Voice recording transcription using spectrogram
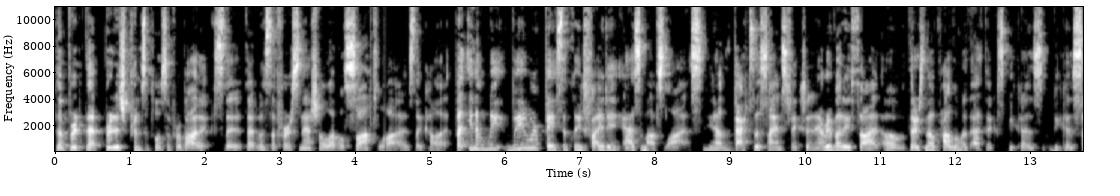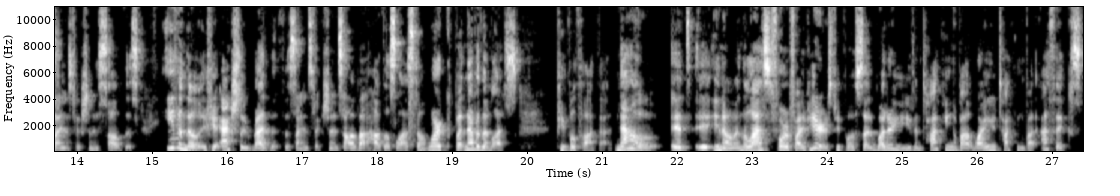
the Brit- that British Principles of Robotics that that was the first national level soft law, as they call it. But you know, we we were basically fighting Asimov's laws. You know, back to the science fiction. Everybody thought, oh, there's no problem with ethics because because science fiction has solved this. Even though, if you actually read the science fiction, it's all about how those laws don't work. But nevertheless, people thought that. Now, it's, it, you know, in the last four or five years, people have said, what are you even talking about? Why are you talking about ethics?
